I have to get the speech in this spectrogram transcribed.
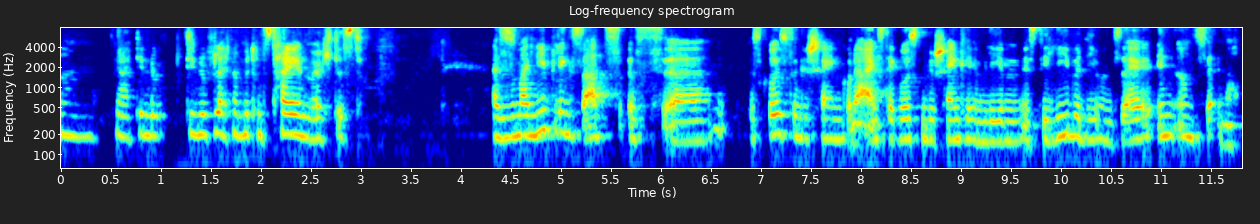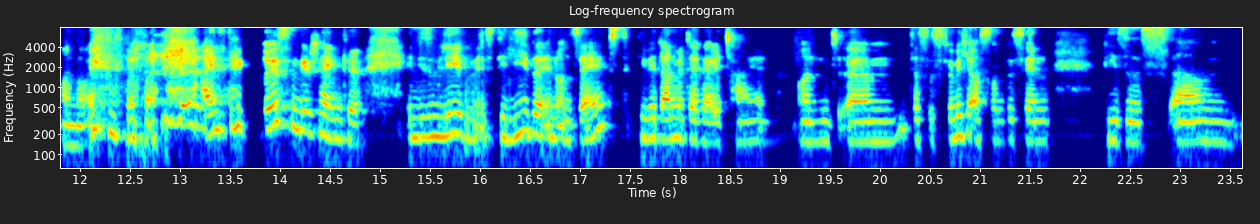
ähm, ja, den du, den du vielleicht noch mit uns teilen möchtest? Also so mein Lieblingssatz ist, äh, das größte Geschenk oder eins der größten Geschenke im Leben ist die Liebe, die uns in uns nochmal neu. eins der größten Geschenke in diesem Leben ist die Liebe in uns selbst, die wir dann mit der Welt teilen. Und ähm, das ist für mich auch so ein bisschen dieses, ähm,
